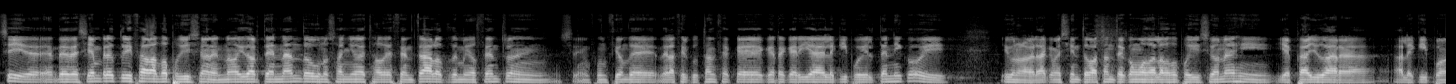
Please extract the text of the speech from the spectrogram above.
Sí, desde siempre he utilizado las dos posiciones, ¿no? He ido alternando, unos años he estado de central, otros de medio centro, en, función de, de, las circunstancias que, que, requería el equipo y el técnico y, bueno, la verdad que me siento bastante cómodo en las dos posiciones y, espero ayudar al equipo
